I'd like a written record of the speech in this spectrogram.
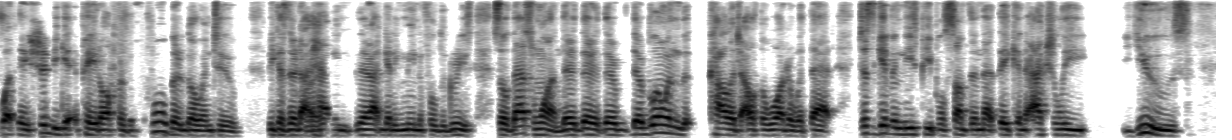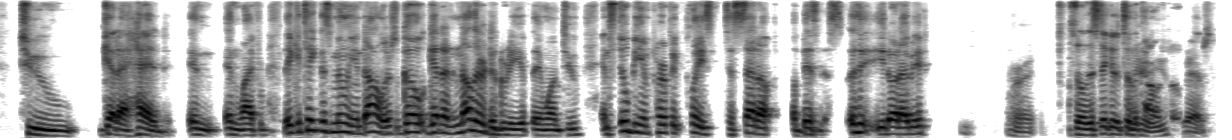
what they should be getting paid off for the school they're going to because they're not having they're not getting meaningful degrees. So that's one. They're they're they're they're blowing the college out the water with that. Just giving these people something that they can actually use to get ahead in in life. They could take this million dollars, go get another degree if they want to, and still be in perfect place to set up a business. you know what I mean? right So they're sticking it to the college you. programs.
